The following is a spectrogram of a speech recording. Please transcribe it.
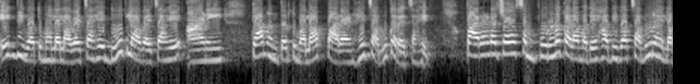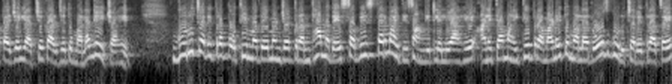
एक दिवा तुम्हाला लावायचा आहे धूप लावायचा आहे आणि त्यानंतर तुम्हाला पारायण हे चालू करायचं आहे. पारायणाच्या संपूर्ण काळामध्ये हा दिवा चालू राहिला पाहिजे याची काळजी तुम्हाला घ्यायची आहे. गुरुचरित्र पोथीमध्ये म्हणजे ग्रंथामध्ये सविस्तर माहिती सांगितलेली आहे आणि त्या माहितीप्रमाणे तुम्हाला रोज गुरुचरित्राचे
